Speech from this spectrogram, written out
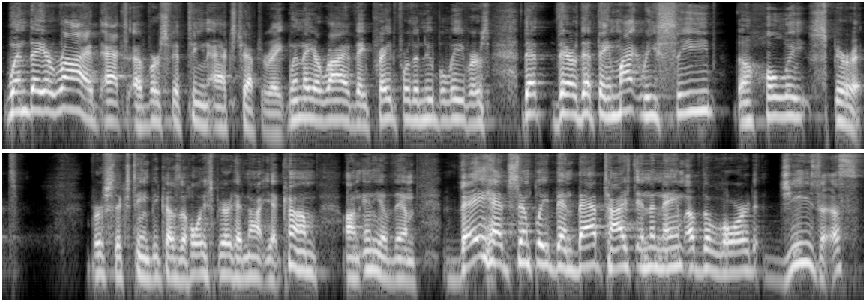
When they arrived, Acts, uh, verse 15, Acts chapter 8, when they arrived, they prayed for the new believers that, there, that they might receive the Holy Spirit. Verse 16, because the Holy Spirit had not yet come on any of them. They had simply been baptized in the name of the Lord Jesus.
